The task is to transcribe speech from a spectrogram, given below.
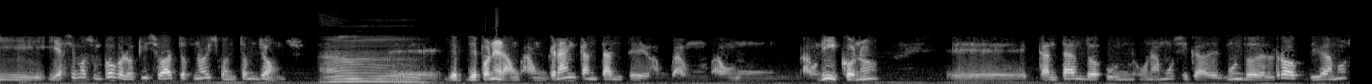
y, y hacemos un poco lo que hizo Art of Noise con Tom Jones, Ah, eh, de, de poner a un, a un gran cantante, a un, a un, a un, ícono, eh, cantando un- una música del mundo del rock, digamos,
